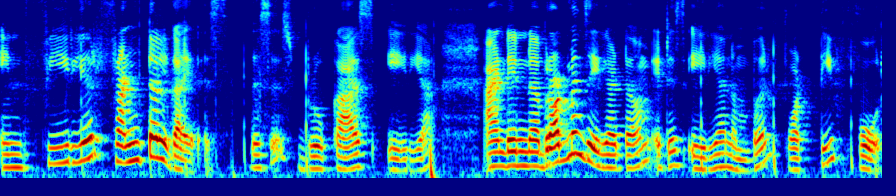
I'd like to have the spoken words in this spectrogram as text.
inferior frontal gyrus. This is Broca's area and in Brodmann's area term it is area number 44.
